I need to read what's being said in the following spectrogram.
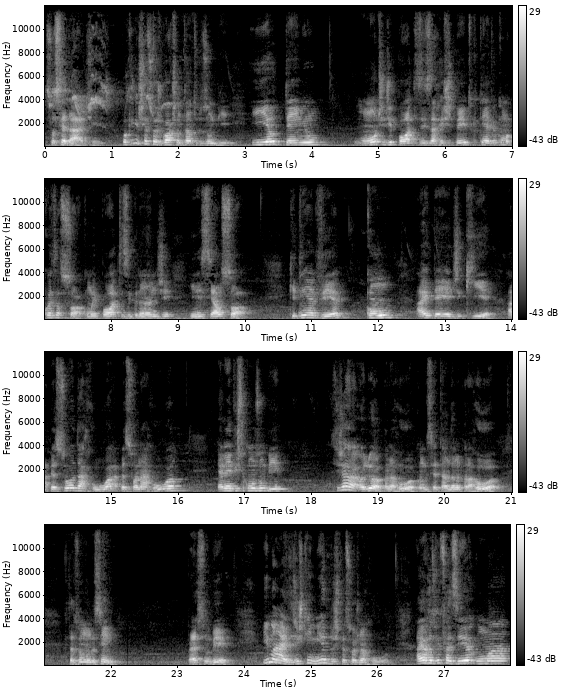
sociedade. Por que as pessoas gostam tanto de zumbi? E eu tenho um monte de hipóteses a respeito que tem a ver com uma coisa só, com uma hipótese grande, inicial só, que tem a ver com a ideia de que a pessoa da rua, a pessoa na rua, ela é vista como um zumbi. Você já olhou pela rua, quando você está andando pela rua, está todo mundo assim? Parece zumbi? E mais, a gente tem medo das pessoas na rua. Aí eu resolvi fazer uma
